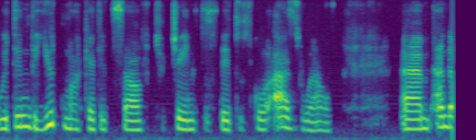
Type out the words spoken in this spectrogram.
within the youth market itself to change the status quo as well. Um, and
